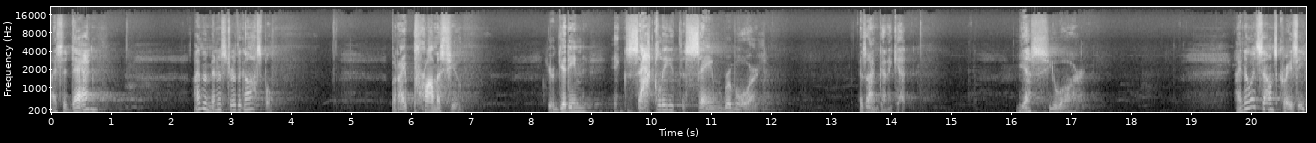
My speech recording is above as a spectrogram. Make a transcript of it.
I said, Dad, I'm a minister of the gospel. But I promise you, you're getting exactly the same reward as I'm going to get. Yes, you are. I know it sounds crazy.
